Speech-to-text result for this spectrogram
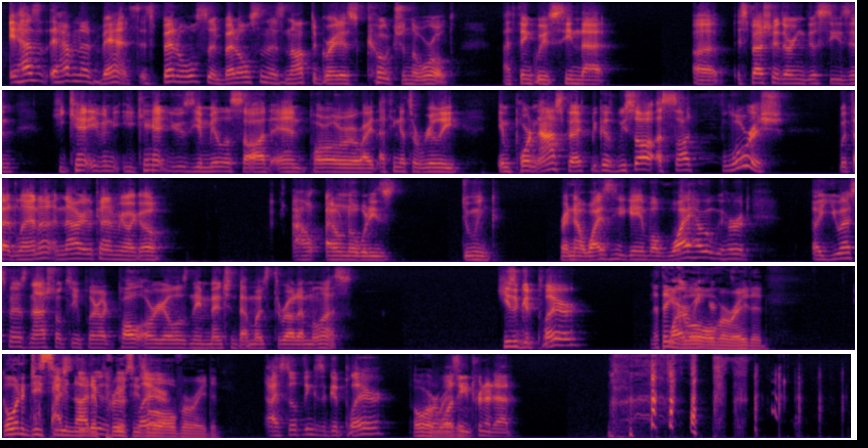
it hasn't, it haven't advanced. It's Ben Olsen. Ben Olsen is not the greatest coach in the world. I think we've seen that, uh, especially during this season. He can't even he can't use Yamil Asad and Paul right. I think that's a really important aspect because we saw Assad flourish with Atlanta, and now you're looking at you're like, oh, I don't, I don't know what he's doing right now. Why isn't he getting involved? Why haven't we heard a U.S. men's national team player like Paul Arriola's name mentioned that much throughout MLS? He's a good player. I think Why he's a little overrated. Going to DC United proves he's a little overrated. I still think he's a good player. Overrated. Or was he in Trinidad?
